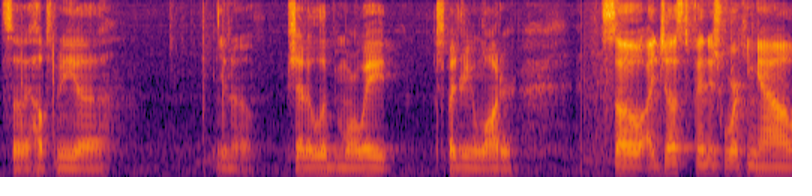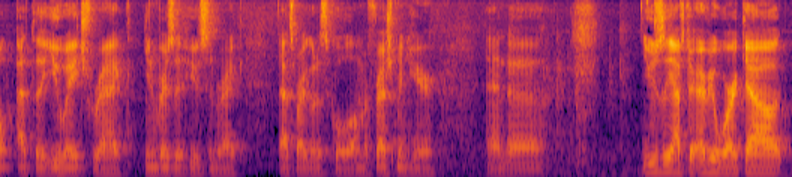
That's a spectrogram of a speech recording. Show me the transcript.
so it helps me, uh, you know, shed a little bit more weight just by drinking water. So I just finished working out at the UH Rec, University of Houston Rec. That's where I go to school. I'm a freshman here, and uh, usually after every workout,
